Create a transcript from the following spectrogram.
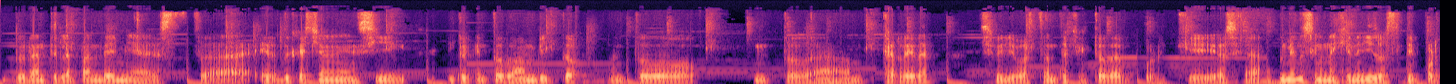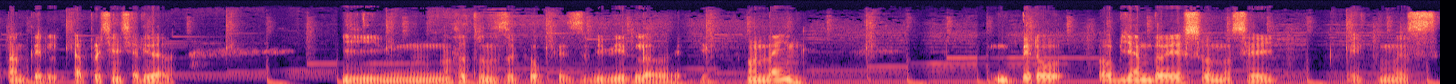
durante la pandemia, esta educación en sí, creo que en todo ámbito, en todo, en toda carrera, se oye bastante afectada porque, o sea, al menos en una ingeniería es bastante importante la presencialidad. Y nosotros nos tocó pues vivirlo eh, online. pero obviando eso, no sé eh, cómo es,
